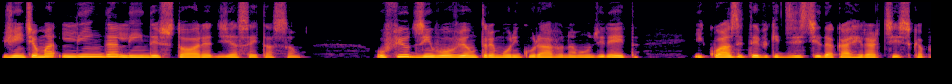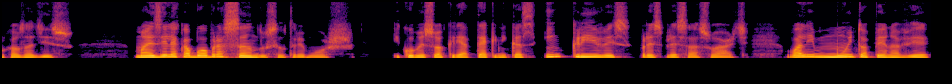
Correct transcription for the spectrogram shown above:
Gente, é uma linda, linda história de aceitação. O Phil desenvolveu um tremor incurável na mão direita e quase teve que desistir da carreira artística por causa disso. Mas ele acabou abraçando o seu tremor e começou a criar técnicas incríveis para expressar a sua arte. Vale muito a pena ver.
